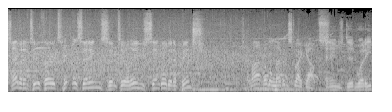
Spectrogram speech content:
Seven and two thirds hitless innings until Inge singled in a pinch. Teheran with 11 strikeouts. And Inge did what he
